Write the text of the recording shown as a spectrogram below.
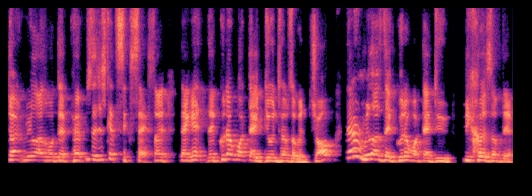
don't realize what their purpose. They just get success. So they get they're good at what they do in terms of a job. They don't realize they're good at what they do because of their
